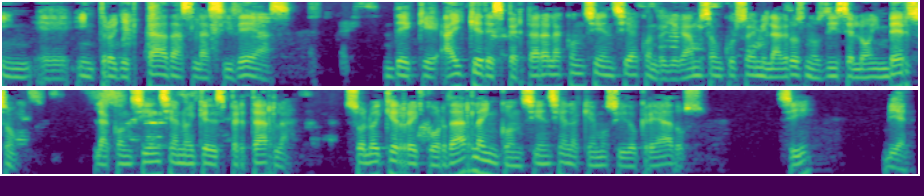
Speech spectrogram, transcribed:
eh, introyectadas las ideas de que hay que despertar a la conciencia, cuando llegamos a un curso de milagros nos dice lo inverso. La conciencia no hay que despertarla, solo hay que recordar la inconsciencia en la que hemos sido creados. ¿Sí? Bien.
